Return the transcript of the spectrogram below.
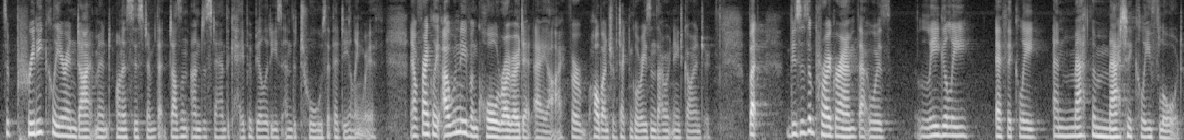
it's a pretty clear indictment on a system that doesn't understand the capabilities and the tools that they're dealing with. Now, frankly, I wouldn't even call Robodebt AI for a whole bunch of technical reasons I won't need to go into. But this is a program that was legally, ethically, and mathematically flawed.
